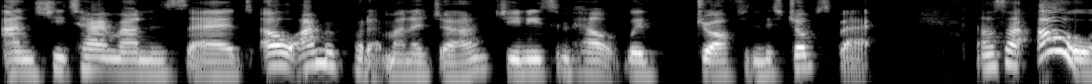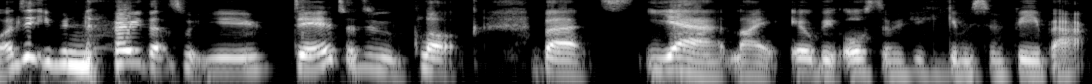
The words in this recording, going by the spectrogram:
And she turned around and said, Oh, I'm a product manager. Do you need some help with drafting this job spec? I was like, oh, I didn't even know that's what you did. I didn't clock. But yeah, like it would be awesome if you could give me some feedback.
